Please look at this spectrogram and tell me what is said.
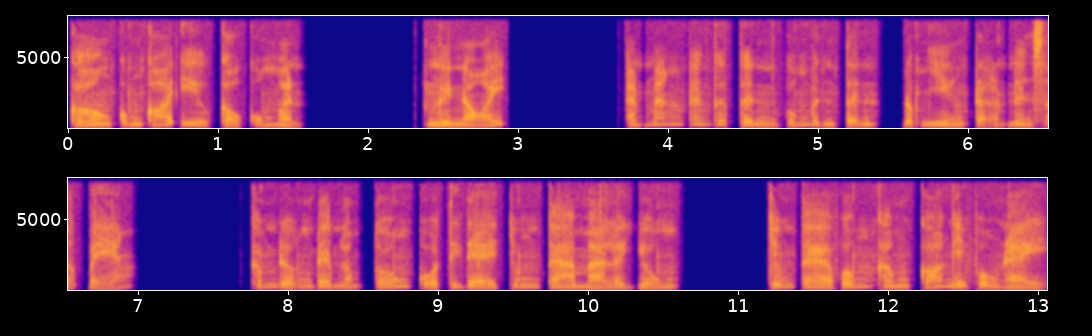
con cũng có yêu cầu của mình. Người nói, ánh mắt Trang Tư Tình vốn bình tĩnh đột nhiên trở nên sắc bén. Không được đem lòng tốn của tỷ đệ chúng ta mà lợi dụng. Chúng ta vốn không có nghĩa vụ này,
